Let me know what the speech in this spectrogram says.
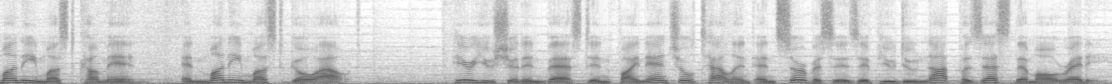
Money must come in, and money must go out. Here you should invest in financial talent and services if you do not possess them already.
